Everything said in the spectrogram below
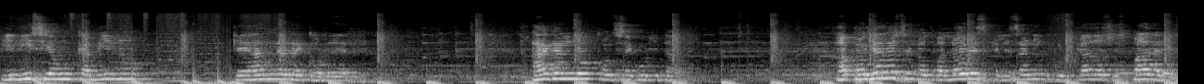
inicia un camino que han de recorrer. Háganlo con seguridad, apoyados en los valores que les han inculcado sus padres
